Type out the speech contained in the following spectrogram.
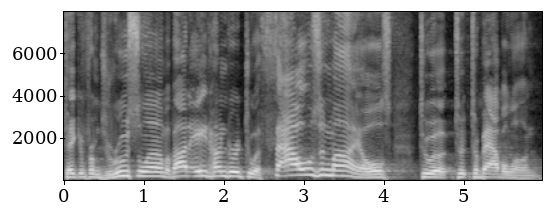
taken from Jerusalem about 800 to 1,000 miles to, a, to, to, Babylon.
